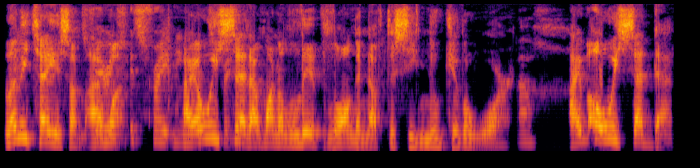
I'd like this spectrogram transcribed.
Let me tell you something. I Very- want. it's frightening. I always frightening. said I want to live long enough to see nuclear war. Ugh. I've always said that.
